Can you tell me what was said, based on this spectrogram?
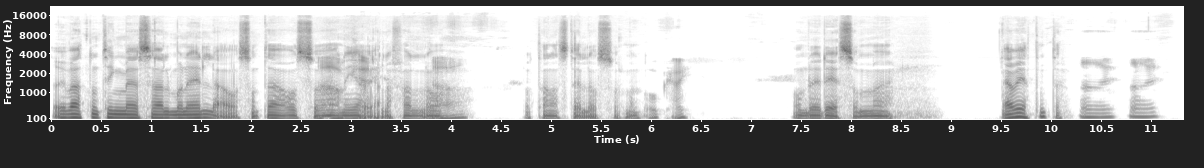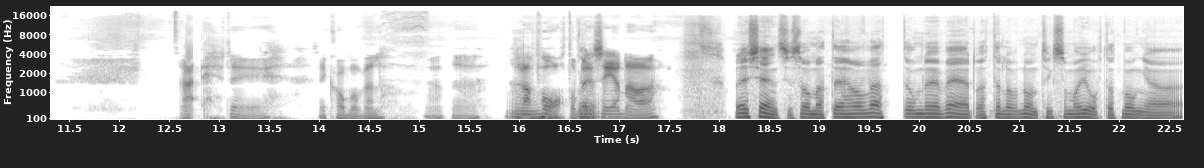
det har ju varit någonting med salmonella och sånt där och så Ja, här okej. nere i alla fall och Ja, något annat ställe också. Men okej. om det är det som, eh, jag vet inte. Nej, nej. Nej, det, det kommer väl en eh, Mm. rapport om Ja. det senare. Men Det känns ju som att det har varit, om det är vädret eller någonting som har gjort att många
